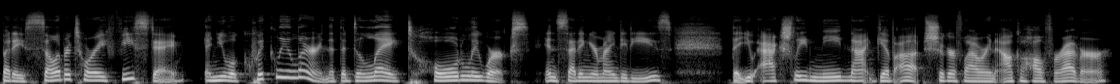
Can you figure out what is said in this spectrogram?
but a celebratory feast day. And you will quickly learn that the delay totally works in setting your mind at ease, that you actually need not give up sugar, flour, and alcohol forever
